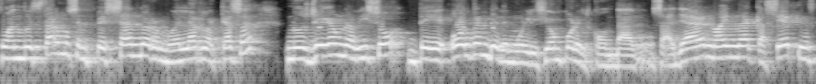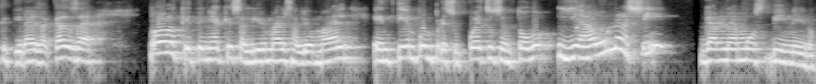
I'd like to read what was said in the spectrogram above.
cuando estábamos empezando a remodelar la casa, nos llega un aviso de orden de demolición por el condado. O sea, ya no hay nada que hacer, tienes que tirar esa casa. O sea, todo lo que tenía que salir mal salió mal, en tiempo, en presupuestos, en todo, y aún así ganamos dinero.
